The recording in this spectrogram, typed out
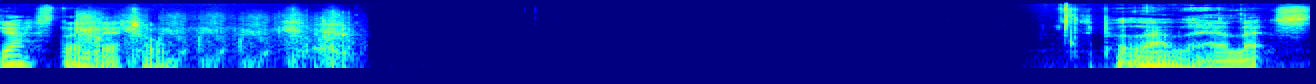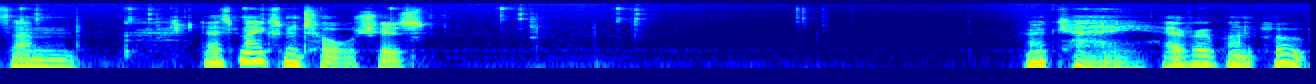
Just a little. Let's put that there. Let's um, let's make some torches. Okay, everyone. Ooh.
